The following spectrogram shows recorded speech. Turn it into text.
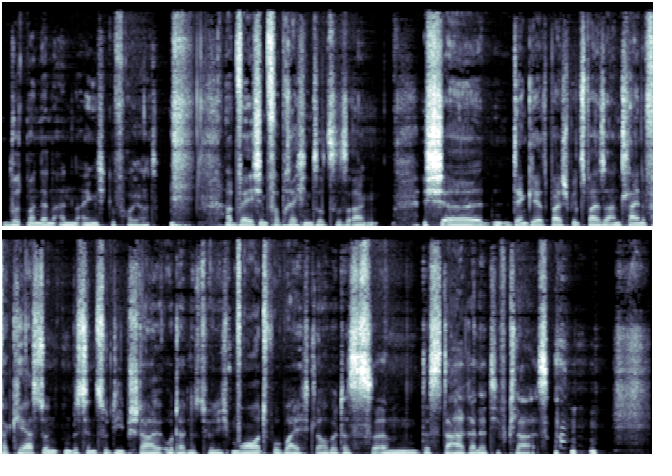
wird man denn eigentlich gefeuert? ab welchem Verbrechen sozusagen? Ich äh, denke jetzt beispielsweise an kleine Verkehrssünden bis hin zu Diebstahl oder natürlich Mord, wobei ich glaube, dass ähm, das da relativ klar ist.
